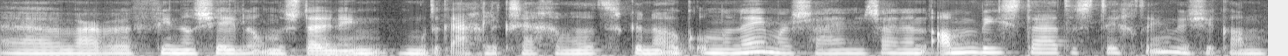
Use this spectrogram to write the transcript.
Uh, waar we financiële ondersteuning, moet ik eigenlijk zeggen, want het kunnen ook ondernemers zijn. We zijn een ambi-statusstichting, dus je kan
